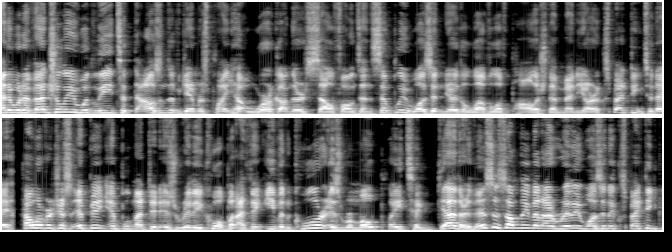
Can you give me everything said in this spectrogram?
and it would eventually would lead to thousands of gamers playing at work on their cell phones and simply wasn't near the level of polish that many are expecting today. However, just it being implemented is really cool, but I think even cooler is remote play together. This is something that I really wasn't expecting.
